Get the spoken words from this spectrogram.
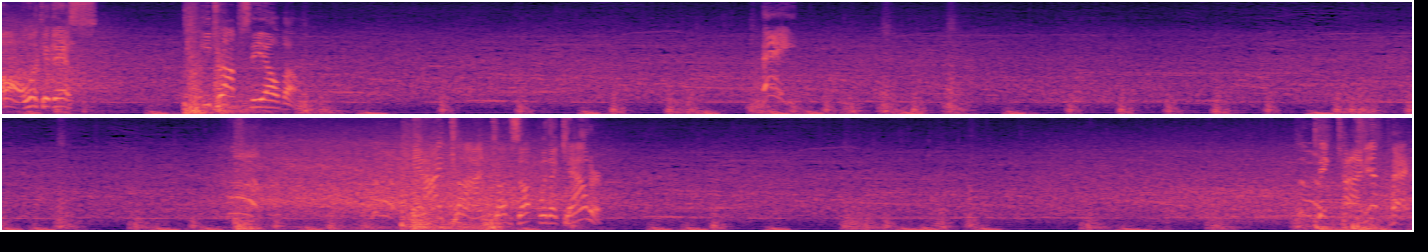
Oh, look at this. He drops the elbow. Hey! And Icon comes up with a counter. Big time impact,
